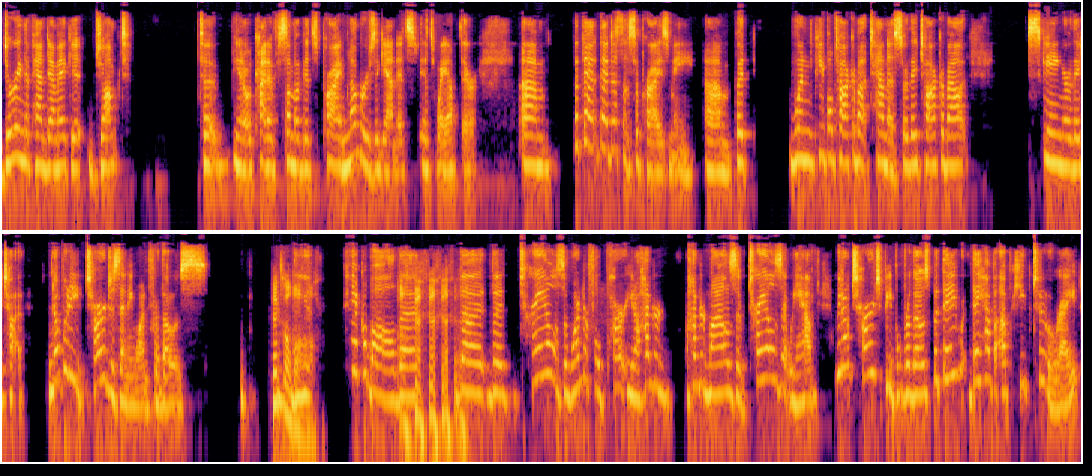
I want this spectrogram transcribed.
during the pandemic it jumped to you know kind of some of its prime numbers again it's it's way up there um, but that that doesn't surprise me. Um, but when people talk about tennis or they talk about skiing or they talk, nobody charges anyone for those. Pickleball. Pickleball, the the the trails, the wonderful part, you know, 100 100 miles of trails that we have. We don't charge people for those, but they they have upkeep too, right?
